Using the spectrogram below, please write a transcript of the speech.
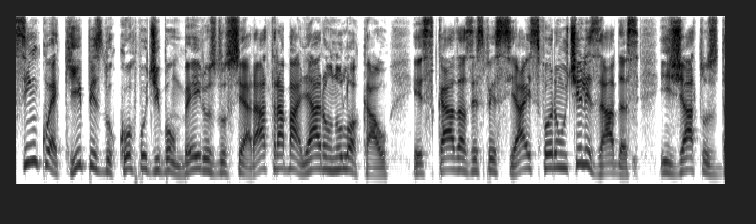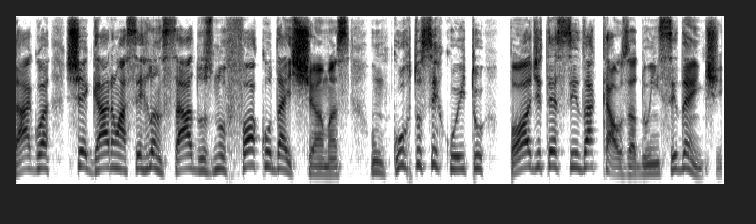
Cinco equipes do Corpo de Bombeiros do Ceará trabalharam no local. Escadas especiais foram utilizadas e jatos d'água chegaram a ser lançados no foco das chamas. Um curto-circuito pode ter sido a causa do incidente.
